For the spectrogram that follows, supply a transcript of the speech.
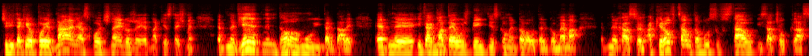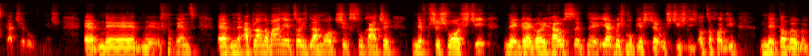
czyli takiego pojednania społecznego, że jednak jesteśmy w jednym domu i tak dalej. I tak Mateusz pięknie skomentował tego mema hasłem, a kierowca autobusu wstał i zaczął klaskać również. Więc, a planowanie coś dla młodszych słuchaczy w przyszłości, Gregory House, jakbyś mógł jeszcze uściślić o co chodzi, to byłbym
